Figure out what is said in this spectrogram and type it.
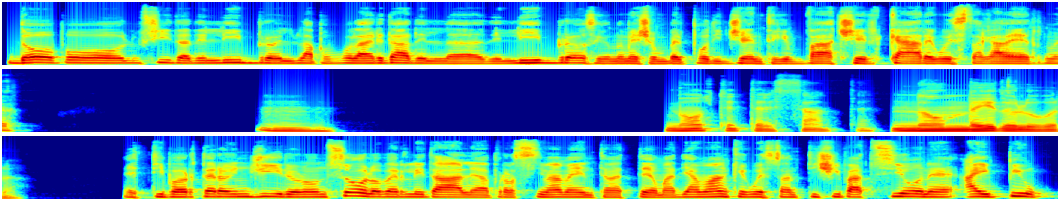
dopo l'uscita del libro e la popolarità del, del libro, secondo me c'è un bel po' di gente che va a cercare questa caverna. Mm. Molto interessante. Non vedo l'ora. E ti porterò in giro non solo per l'Italia prossimamente, Matteo, ma diamo anche questa anticipazione ai più.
